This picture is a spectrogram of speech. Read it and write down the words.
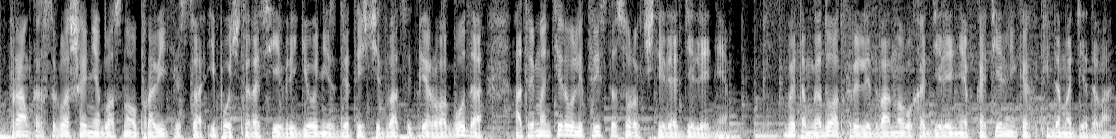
В рамках соглашения областного правительства и Почты России в регионе с 2021 года отремонтировали 340 44 отделения. В этом году открыли два новых отделения в Котельниках и Домодедово.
